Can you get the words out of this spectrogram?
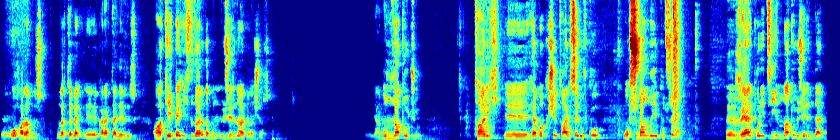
e, o haramdır. Bunlar temel e, karakterleridir. AKP iktidarı da bunun üzerine arkadaşlar. Yani bu NATO'cu tarihe bakışı, tarihsel ufku Osmanlı'yı kutsayan, e, real politiği NATO üzerinden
